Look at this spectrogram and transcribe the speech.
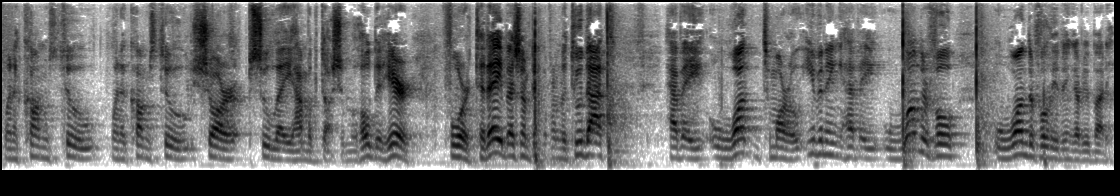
when it comes to when it comes to shar psulei hamakdashim. We'll hold it here for today. Besham pick up from the two dots. Have a one tomorrow evening. Have a wonderful, wonderful evening, everybody.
